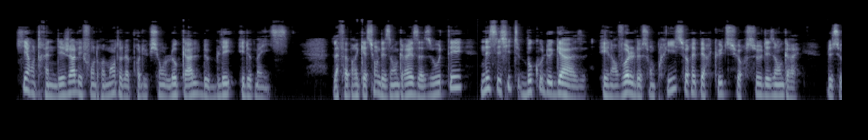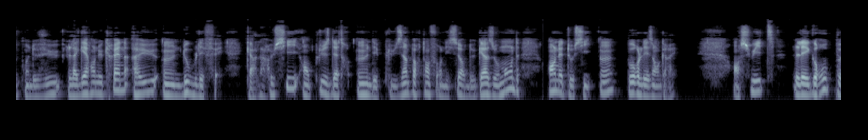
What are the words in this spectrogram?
qui entraînent déjà l'effondrement de la production locale de blé et de maïs. La fabrication des engrais azotés nécessite beaucoup de gaz, et l'envol de son prix se répercute sur ceux des engrais. De ce point de vue, la guerre en Ukraine a eu un double effet, car la Russie, en plus d'être un des plus importants fournisseurs de gaz au monde, en est aussi un pour les engrais. Ensuite, les groupes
